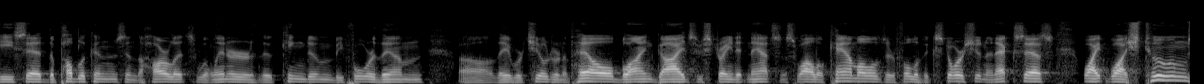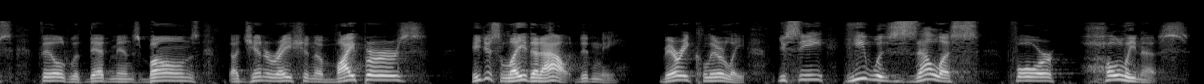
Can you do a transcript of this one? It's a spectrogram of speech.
He said the publicans and the harlots will enter the kingdom before them. Uh, they were children of hell, blind guides who strain at gnats and swallow camels. They're full of extortion and excess, whitewashed tombs filled with dead men's bones, a generation of vipers. He just laid it out, didn't he? very clearly. You see, he was zealous for holiness.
